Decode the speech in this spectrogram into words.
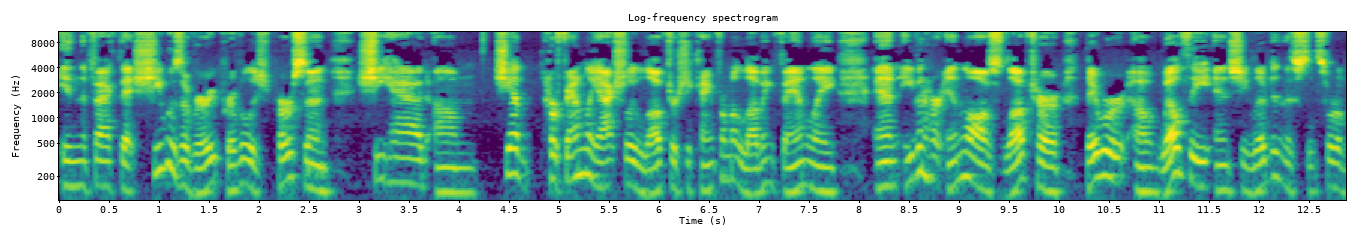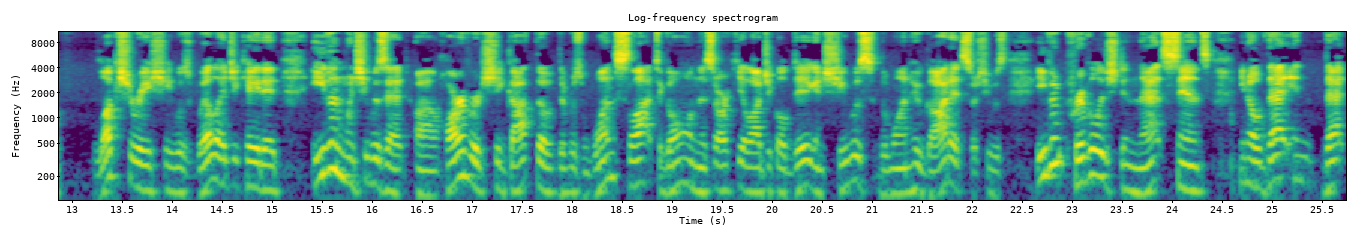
in the fact that she was a very privileged person. She had, um, she had, her family actually loved her. She came from a loving family, and even her in-laws loved her. They were uh, wealthy, and she lived in this sort of luxury. She was well educated. Even when she was at uh, Harvard, she got the there was one slot to go on this archaeological dig, and she was the one who got it. So she was even privileged in that sense. You know that in that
